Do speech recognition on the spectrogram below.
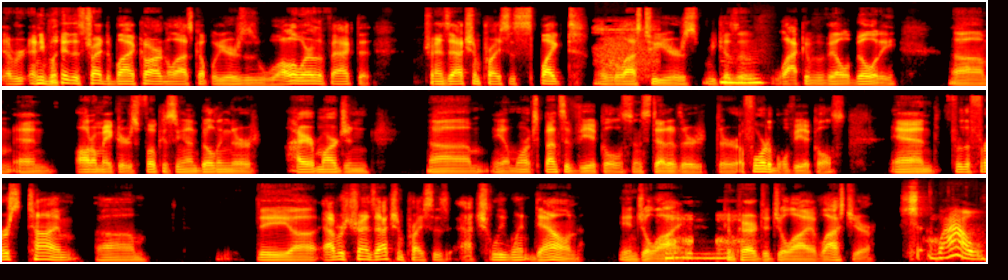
every, anybody that's tried to buy a car in the last couple of years is well aware of the fact that transaction prices spiked over the last two years because of lack of availability, um, and automakers focusing on building their higher margin um, you know more expensive vehicles instead of their their affordable vehicles. And for the first time um, the uh, average transaction prices actually went down in july oh. compared to july of last year. Wow.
